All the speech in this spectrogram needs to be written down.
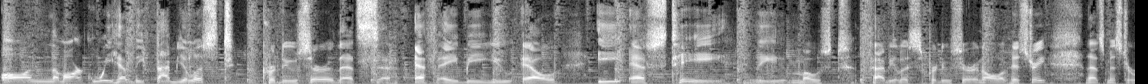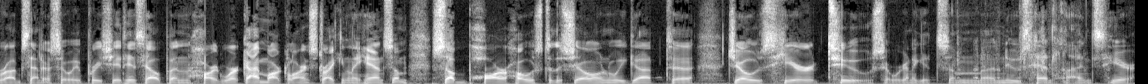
on the mark. We have the fabulous producer. That's uh, F A B U L EST, the most fabulous producer in all of history. That's Mr. Rob Center, so we appreciate his help and hard work. I'm Mark Lawrence, strikingly handsome, subpar host of the show, and we got uh, Joe's here too, so we're going to get some uh, news headlines here.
